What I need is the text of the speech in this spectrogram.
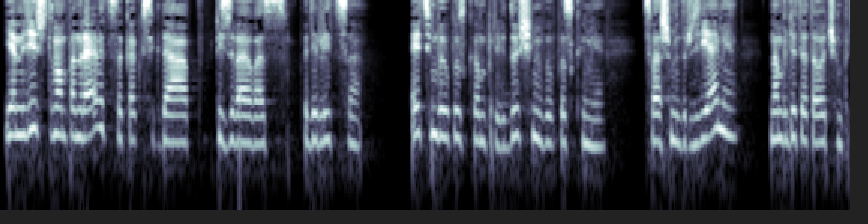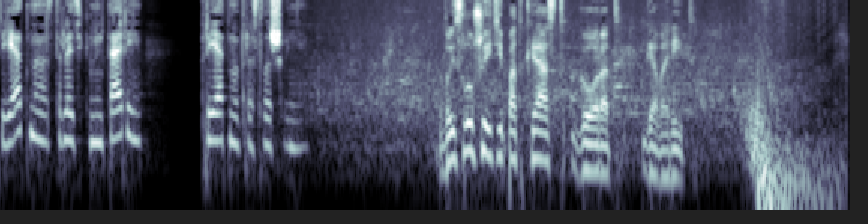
Я надеюсь, что вам понравится. Как всегда, призываю вас поделиться этим выпуском, предыдущими выпусками с вашими друзьями. Нам будет это очень приятно. Оставляйте комментарии. Приятного прослушивания. Вы слушаете подкаст «Город говорит».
